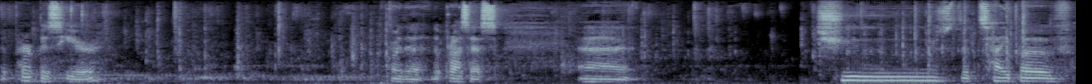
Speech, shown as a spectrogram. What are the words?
the purpose here, or the, the process, uh, choose the type of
